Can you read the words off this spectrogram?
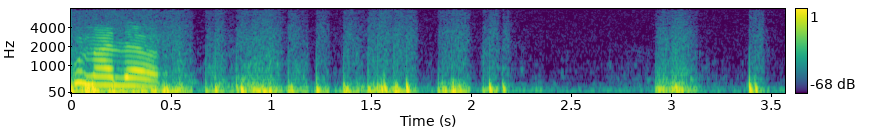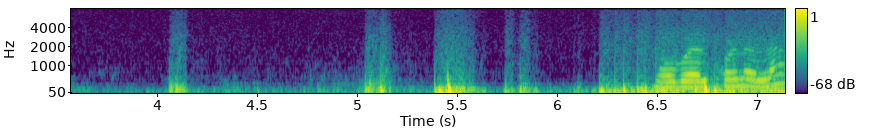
तिकडून आल्यावर. मोबाईल पडेल आला?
